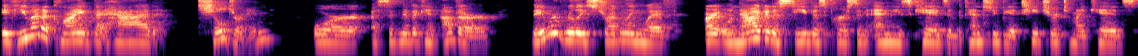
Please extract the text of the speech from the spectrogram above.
if you had a client that had children or a significant other, they were really struggling with, all right, well, now I got to see this person and these kids and potentially be a teacher to my kids.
